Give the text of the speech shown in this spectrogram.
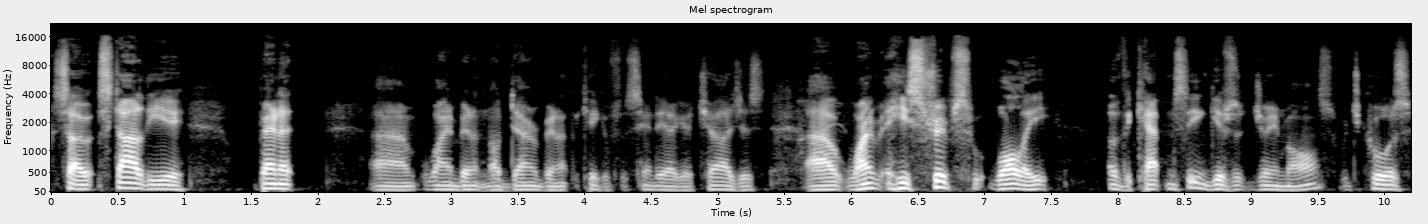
So, start of the year, Bennett, um, Wayne Bennett, not Darren Bennett, the kicker for the San Diego Chargers, uh, Wayne, he strips Wally of the captaincy and gives it to Gene Miles, which caused,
